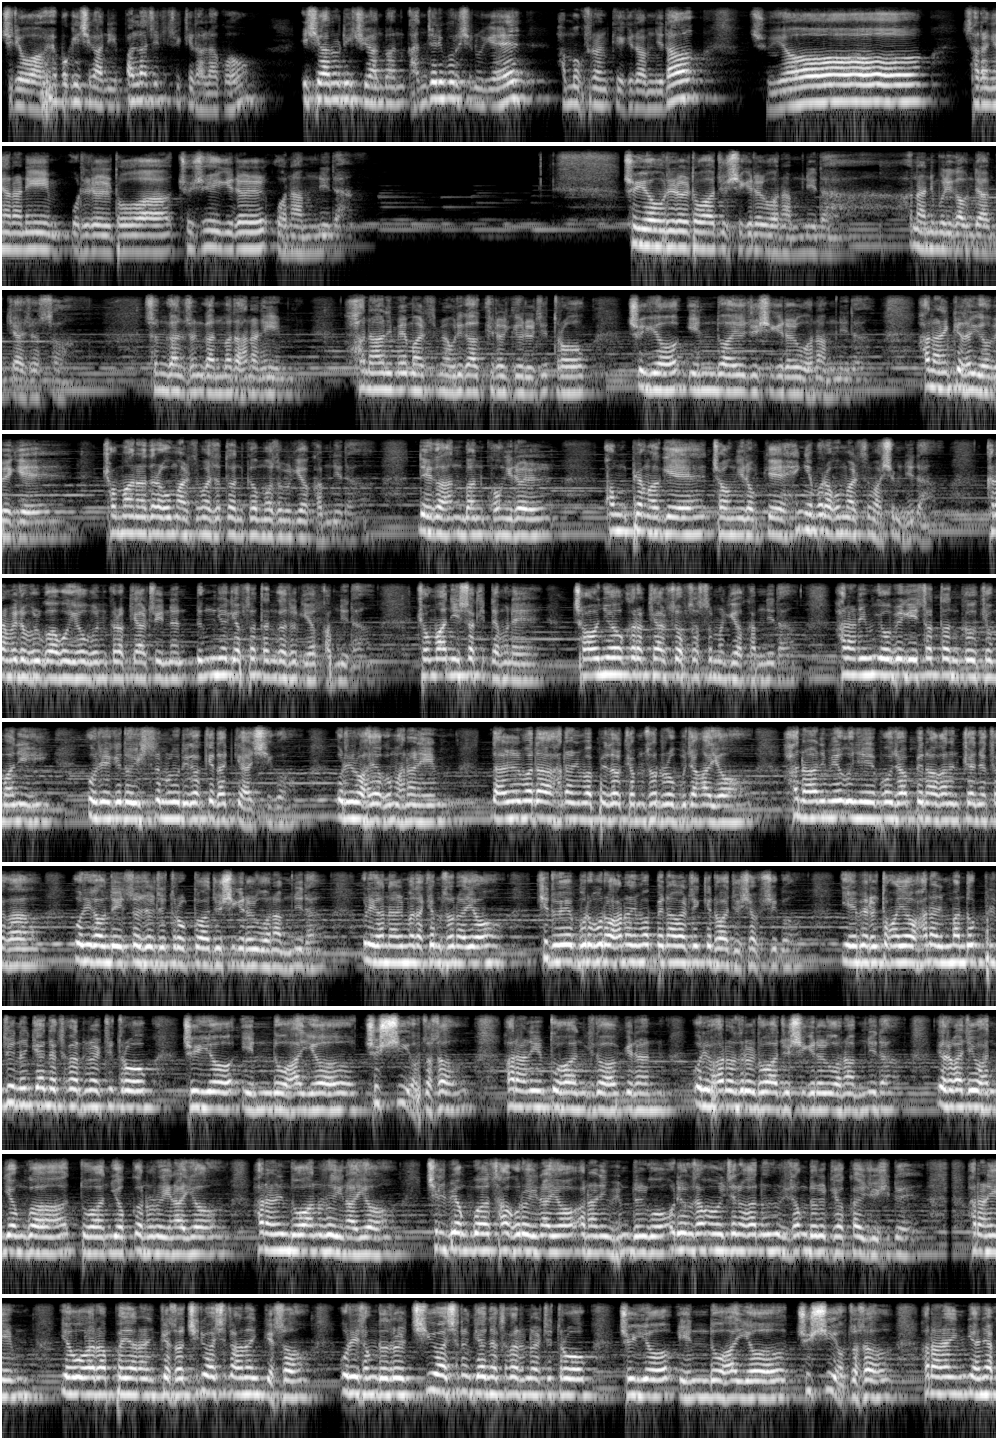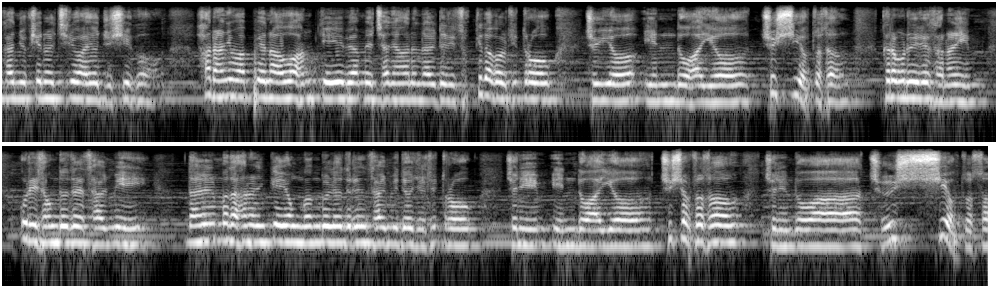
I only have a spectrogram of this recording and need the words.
치료와 회복의 시간이 빨라질 수 있게 달라고 이 시간 우리 주여 한번 간절히 부르신 후에 한 목소리 함께 기도합니다. 주여 사랑의 하나님 우리를 도와 주시기를 원합니다. 주여 우리를 도와주시기를 원합니다. 하나님 우리 가운데 함께 하셔서 순간순간마다 하나님 하나님의 말씀에 우리가 귀를 기울이도록 주여 인도하여 주시기를 원합니다. 하나님께서 욥에게 교만하다라고 말씀하셨던 그 모습을 기억합니다. 내가 한번 공의를 공평하게 정의롭게 행해보라고 말씀하십니다. 그럼에도 불구하고 욥은 그렇게 할 수 있는 능력이 없었던 것을 기억합니다. 교만이 있었기 때문에 전혀 그렇게 할 수 없었음을 기억합니다. 하나님 요백에 있었던 그 교만이 우리에게도 있음을 우리가 깨닫게 하시고 우리로 하여금 하나님 날마다 하나님 앞에서 겸손으로 무장하여 하나님의 은혜의 보좌 앞에 나가는 귀한 역사가 우리 가운데 있어질 수 있도록 도와주시기를 원합니다. 우리가 날마다 겸손하여 기도의 무릎으로 하나님 앞에 나갈 수 있게 도와주시옵시고 예배를 통하여 하나님만 높일 수 있는 귀한 역사가 일어날 수 있도록 주여 인도하여 주시옵소서. 하나님 또한 기도하기는 우리 환우들을 도와주시기를 원합니다. 여러 가지 환경과 또한 여건으로 인하여 하나님 노안으로 인하여 질병과 사고로 인하여 하나님 힘들고 어려운 상황을 지나가는 우리 성도를 기억하여 주시되 하나님 여호와 라파의 하나님께서 치료하시는 하나님께서 우리 성도들을 치유하시는 역사가 일어날 수 있도록 주여 인도하여 주시옵소서. 하나님 연약한 육신을 치료하여 주시고 하나님 앞에 나와 함께 예배하며 찬양하는 날들이 속히 다가올 수 있도록 주여 인도하여 주시옵소서. 그러므로 이래서 하나님 우리 성도들의 삶이 날마다 하나님께 영광 돌려드리는 삶이 되어질 수 있도록 주님 인도하여 주시옵소서. 주님 도와 주시옵소서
